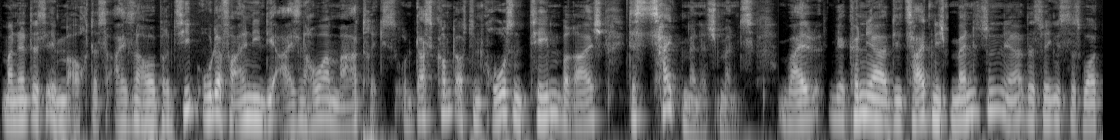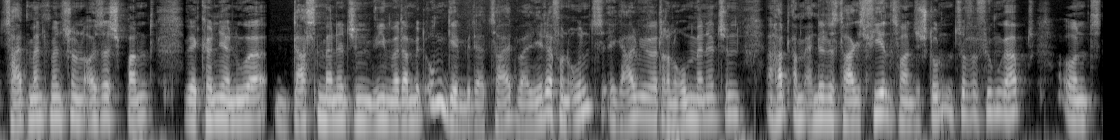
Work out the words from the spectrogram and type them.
Man nennt es eben auch das Eisenhower Prinzip oder vor allen Dingen die Eisenhower Matrix. Und das kommt aus dem großen Themenbereich des Zeitmanagements, weil wir können ja die Zeit nicht managen, ja, deswegen ist das Wort Zeitmanagement schon äußerst spannend. Wir können ja nur das managen, wie wir damit umgehen mit der Zeit, weil jeder von uns, egal wie wir dran rummanagen, hat am Ende des Tages 24 Stunden zur Verfügung gehabt und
